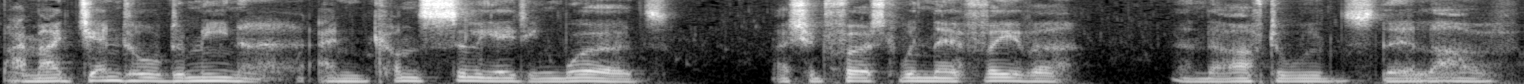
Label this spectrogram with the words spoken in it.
by my gentle demeanor and conciliating words, I should first win their favor and afterwards their love.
